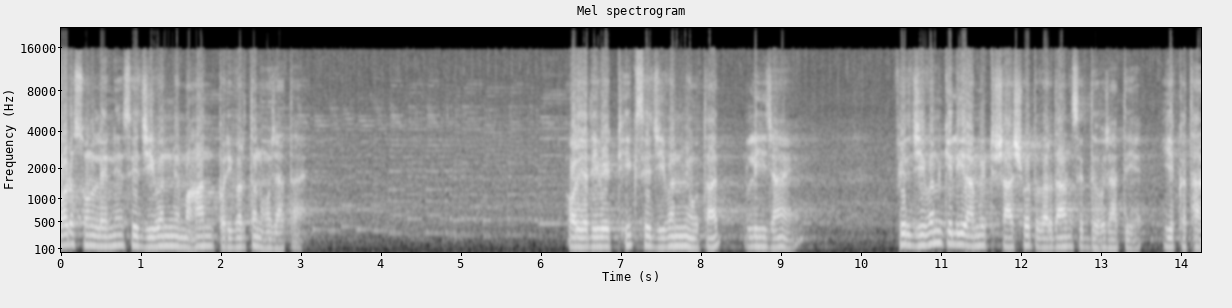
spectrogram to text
पढ़ सुन लेने से जीवन में महान परिवर्तन हो जाता है। और यदि वे ठीक से जीवन में उतार ली जाएँ, फिर जीवन के लिए अमिट शाश्वत वरदान सिद्ध हो जाती है ये कथा।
